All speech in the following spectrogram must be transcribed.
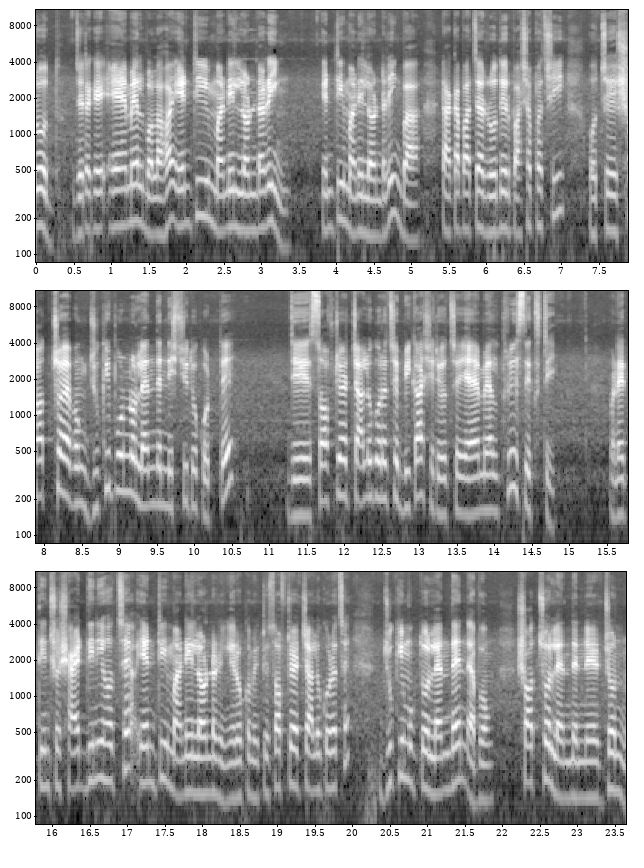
রোধ, যেটাকে এএমএল বলা হয় anti money laundering anti money laundering বা টাকা পাচার রোধের পাশাপাশি হচ্ছে স্বচ্ছ এবং ঝুঁকিপূর্ণ লেনদেন নিশ্চিত করতে যে সফটওয়্যার চালু করেছে বিকাশ, সেটি হচ্ছে এল থ্রি সিক্সটি মানে তিনশো ষাট দিনই হচ্ছে এন্টি মানি লন্ডারিং এরকম একটি সফটওয়্যার চালু করেছে, ঝুঁকিমুক্ত লেনদেন এবং স্বচ্ছ লেনদেনের জন্য।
